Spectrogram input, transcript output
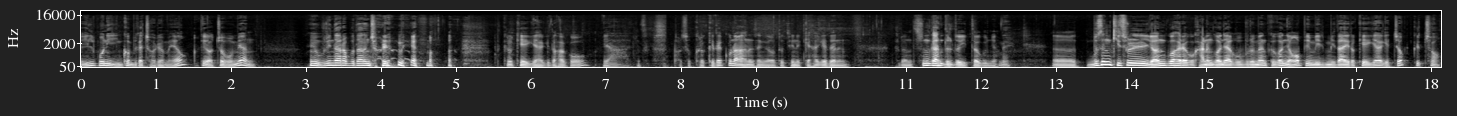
일본이 인건비가 저렴해요? 그렇게 여쭤보면 우리나라보다는 저렴해요. 그렇게 얘기하기도 하고, 야, 벌써 그렇게 됐구나 하는 생각을 또 뒤늦게 하게 되는 그런 순간들도 있더군요. 네. 어, 무슨 기술 연구하려고 가는 거냐고 물으면 그건 영업 비밀입니다. 이렇게 얘기하겠죠? 그렇죠.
